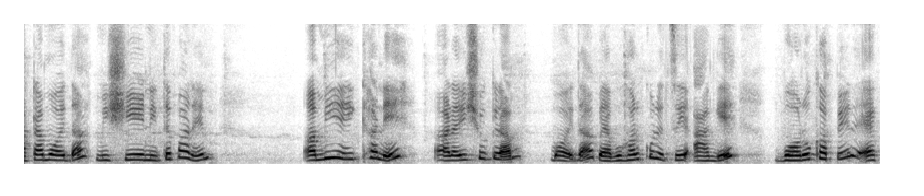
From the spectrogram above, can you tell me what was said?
আটা ময়দা মিশিয়ে নিতে পারেন। আমি এইখানে আড়াইশো গ্রাম ময়দা ব্যবহার করেছি। আগে বড় কাপের এক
